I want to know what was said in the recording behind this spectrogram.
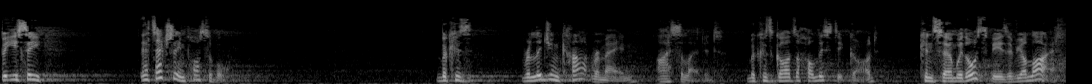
But you see, that's actually impossible. Because religion can't remain isolated. Because God's a holistic God, concerned with all spheres of your life.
